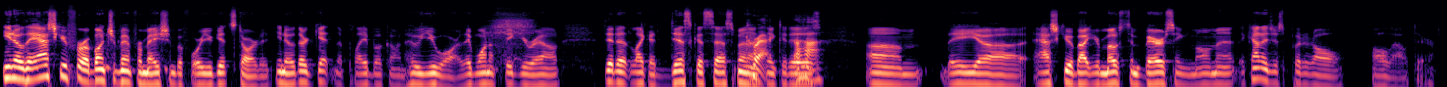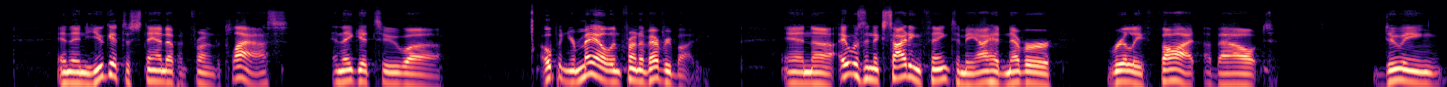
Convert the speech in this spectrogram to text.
you know, they ask you for a bunch of information before you get started. You know, they're getting the playbook on who you are. They want to figure out, did it like a disc assessment, I think it is. Uh-huh. Um, they uh, ask you about your most embarrassing moment. They kind of just put it all all out there. And then you get to stand up in front of the class and they get to uh, open your mail in front of everybody and uh, it was an exciting thing to me. I had never really thought about doing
